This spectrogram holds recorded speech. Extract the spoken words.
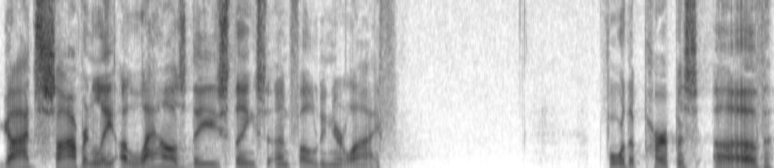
God sovereignly allows these things to unfold in your life for the purpose of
